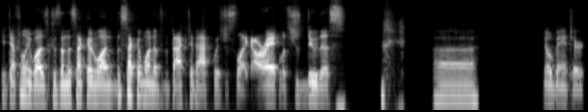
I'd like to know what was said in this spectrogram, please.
It definitely was because then the second one, the second one of the back to back was just like, all right, let's just do this. Uh, No banter.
